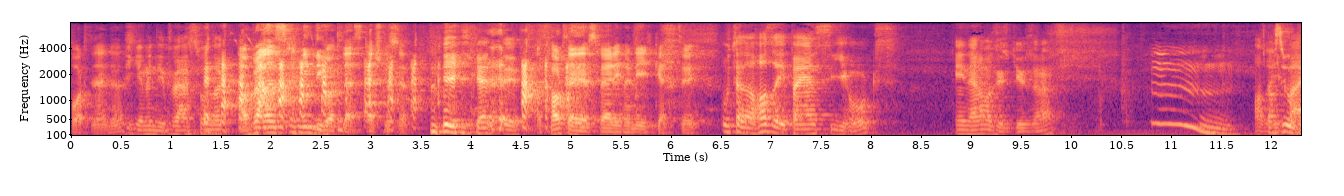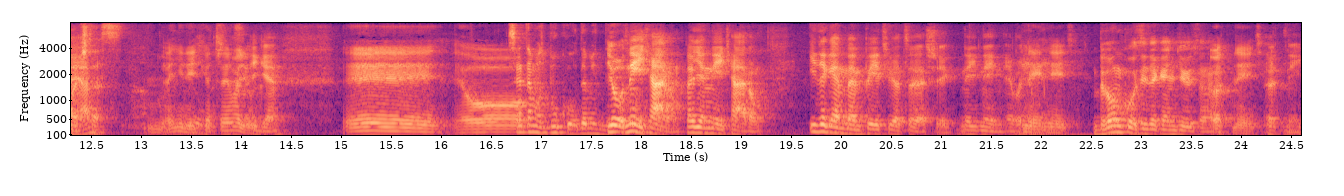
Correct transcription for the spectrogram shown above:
49ers. Igen, mindig Browns vannak. A Browns mindig ott lesz, esküszöm. 4-2. A 49ers felében 4-2. Utána a hazai pályán Seahawks. Én nálam az is győzelem. Hmm, Hazai az jó pályán. meccs lesz. Ennyi 4-2 vagyunk? Igen. É, jó. Szerintem az bukó, de mindegy. Jó, 4-3. Legyen 4-3. Idegenben Patriots vereség. 4-4 vagyunk. 4-4. Broncos idegen győzelem. 5-4. 5-4.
